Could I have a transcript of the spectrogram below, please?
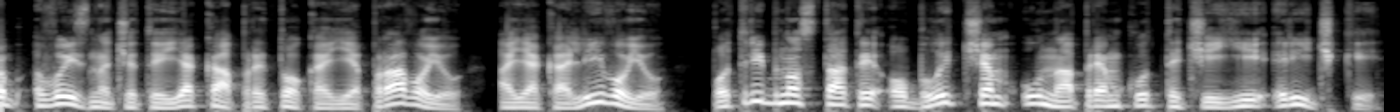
Щоб визначити, яка притока є правою, а яка лівою, потрібно стати обличчям у напрямку течії річки.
